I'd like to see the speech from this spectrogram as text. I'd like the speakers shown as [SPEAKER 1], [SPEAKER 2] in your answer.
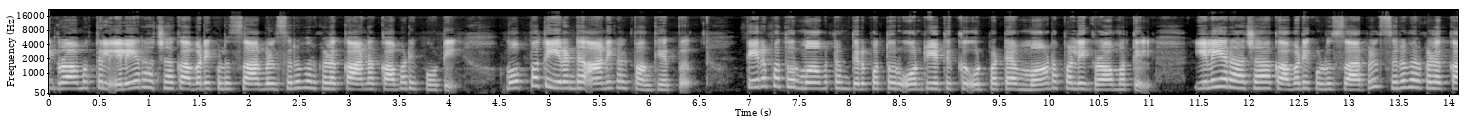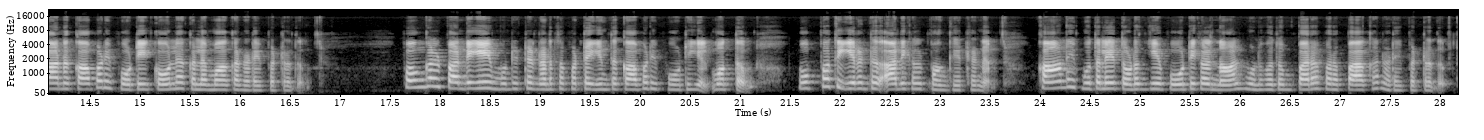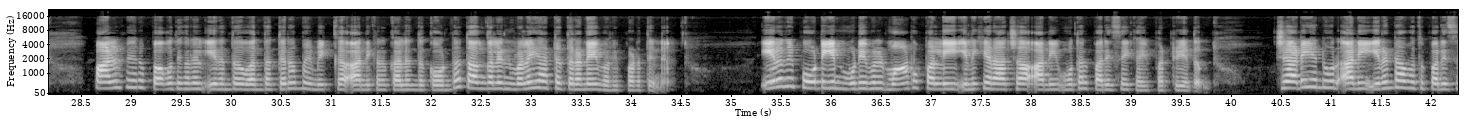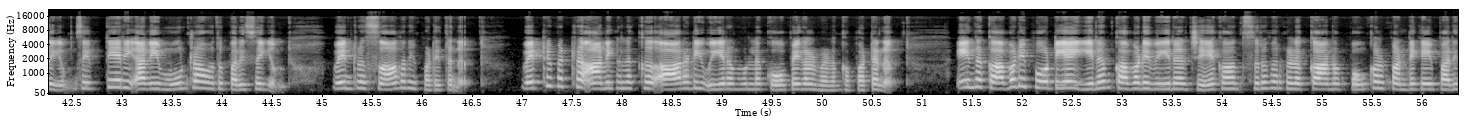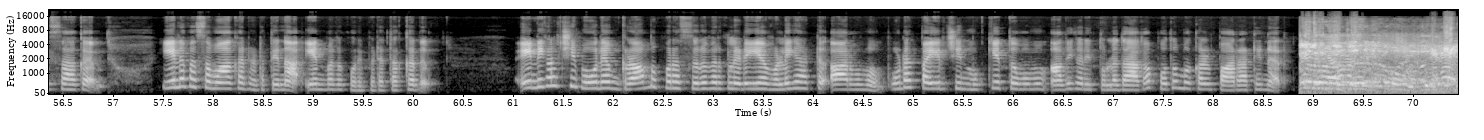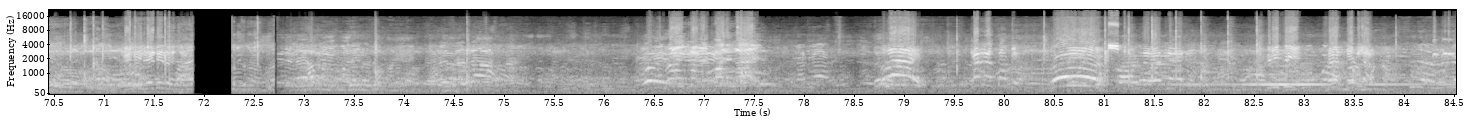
[SPEAKER 1] கிராமத்தில் இளையராஜா கபடி குழு சார்பில் சிறுவர்களுக்கான கபடி போட்டி. முப்பத்தி இரண்டு அணிகள் பங்கேற்பு. திருப்பத்தூர் மாவட்டம் திருப்பத்தூர் ஒன்றியத்திற்கு உட்பட்ட மாடப்பள்ளி கிராமத்தில் இளையராஜா கபடி குழு சார்பில் சிறுவர்களுக்கான கபடி போட்டி கோலாகலமாக நடைபெற்றது. பொங்கல் பண்டிகையை முன்னிட்டு நடத்தப்பட்ட இந்த கபடி போட்டியில் மொத்தம் முப்பத்தி இரண்டு அணிகள் பங்கேற்றன. காலை முதலே தொடங்கிய போட்டிகள் நாள் முழுவதும் பரபரப்பாக நடைபெற்றது. பல்வேறு பகுதிகளில் இருந்து வந்த திறமை மிக்க அணிகள் கலந்து கொண்டு தங்களின் விளையாட்டு திறனை வெளிப்படுத்தின. இறுதிப் போட்டியின் முடிவில் மாடப்பள்ளி இளையராஜா அணி முதல் பரிசை கைப்பற்றியது. ஜடியனூர் அணி இரண்டாவது பரிசையும் சித்தேரி அணி மூன்றாவது பரிசையும் வென்று சாதனை படைத்தன. வெற்றி பெற்ற அணிகளுக்கு ஆறடி உயரமுள்ள கோப்பைகள் வழங்கப்பட்டன. இந்த கபடி போட்டியை இளம் கபடி வீரர் ஜெயகாந்த் சிறுவர்களுக்கான பொங்கல் பண்டிகை பரிசாக இலவசமாக நடத்தினார் என்பது குறிப்பிடத்தக்கது இந்நிகழ்ச்சி மூலம் கிராமப்புற சிறுவர்களிடையே விளையாட்டு ஆர்வமும் உடற்பயிற்சியின் முக்கியத்துவமும் அதிகரித்துள்ளதாக பொதுமக்கள் பாராட்டினர்
[SPEAKER 2] Hey!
